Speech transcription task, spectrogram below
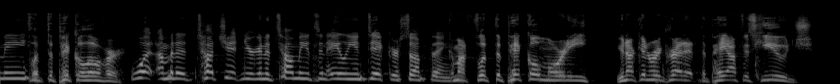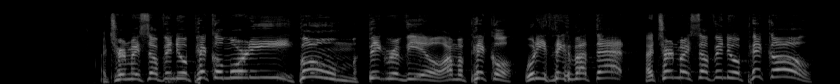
me? Flip the pickle over. What? I'm gonna touch it and you're gonna tell me it's an alien dick or something. Come on, flip the pickle, Morty. You're not gonna regret it. The payoff is huge. I turned myself into a pickle, Morty! Boom! Big reveal. I'm a pickle. What do you think about that? I turned myself into a pickle!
